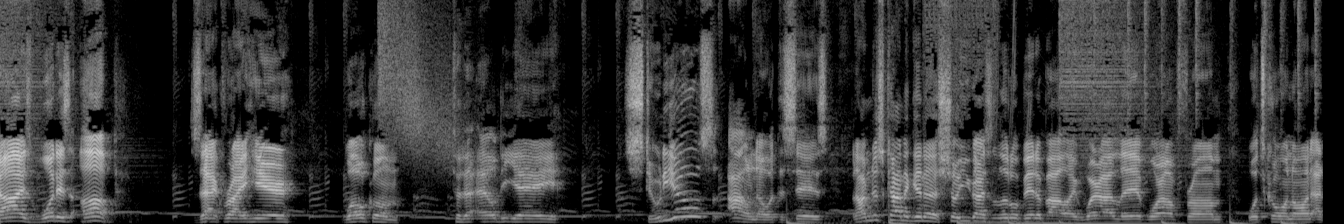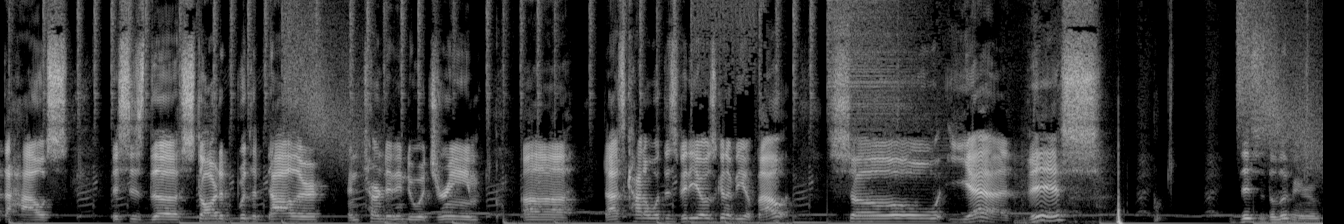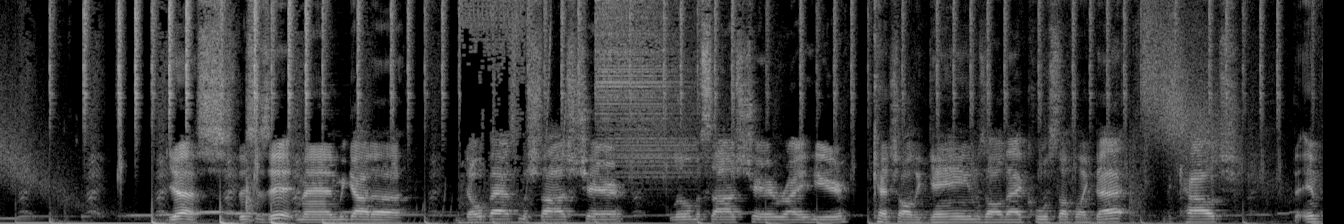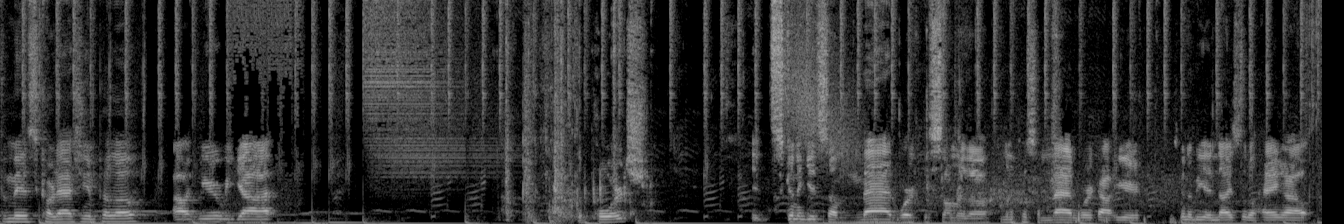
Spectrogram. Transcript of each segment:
Guys, what is up? Zach Wright here. Welcome to the LDA Studios? I don't know what this is, but I'm just kind of gonna show you guys a little bit about like where I live, where I'm from, what's going on at the house. This is the started with a dollar and turned it into a dream. Uh, that's kind of what this video is gonna be about. So yeah, this, this is the living room. Yes, this is it, man. We got a dope ass massage chair, little massage chair right here. Catch all the games, all that cool stuff like that. The couch, the infamous Kardashian pillow. Out here we got the porch. It's gonna get some mad work this summer though. I'm gonna put some mad work out here. It's gonna be a nice little hangout.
